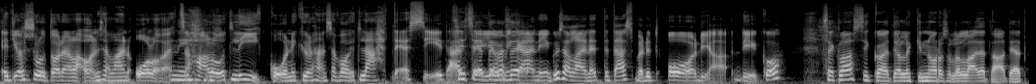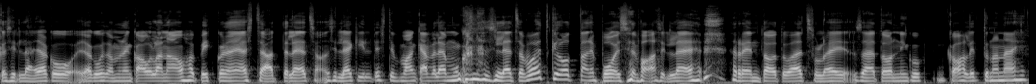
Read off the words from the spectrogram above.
että jos sulla todella on sellainen olo, että niin. sä haluat liikkua, niin kyllähän sä voit lähteä siitä. Sitten se ei ole mikään se... niin kuin sellainen, että tässä mä nyt oon ja niin kuin, se klassikko, että jollekin norsulle laitetaan, tiedätkö, sillä joku, joku tämmöinen kaulanauha pikkuinen ja sitten se ajattelee, että se on silleen kiltisti vaan kävelee mukana silleen, että sä voit kyllä ottaa ne pois ja vaan silleen rentoutua, että sulle ei, sä et ole niinku kahlittuna näihin.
